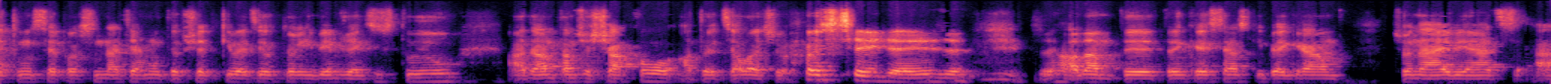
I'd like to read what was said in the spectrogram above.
iTunese proste natiahnuté všetky veci, o ktorých viem, že existujú a dám tam, že shuffle a to je celé, čo ešte ide, že, že hľadám tie, ten kresťanský background čo najviac a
